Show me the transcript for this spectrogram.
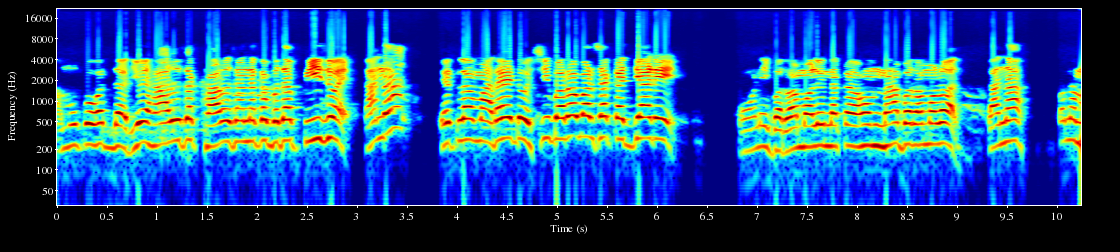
અમુક વખત દરિયો સારું છે ખારો છે ને બધા પીજ હોય. તાના એટલે મારે ડોશી બરોબર છે કજારી પાણી ભરવા મળ્યું નકર હું ના ભરવા મળો. તાના પણ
